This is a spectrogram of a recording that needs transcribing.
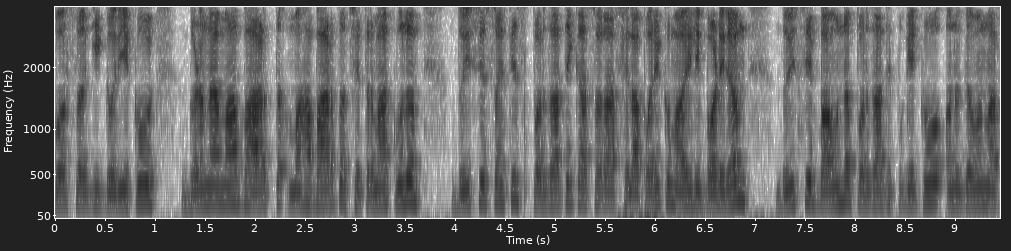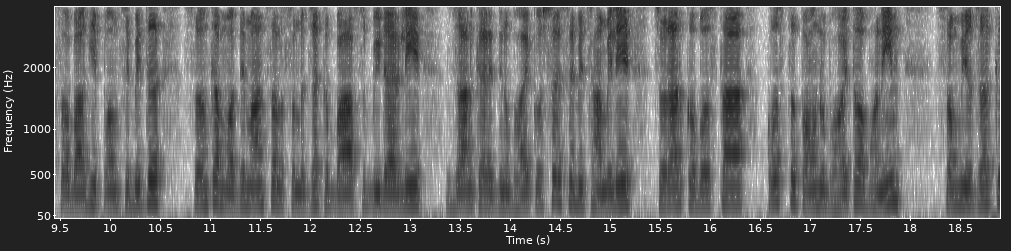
वर्ष अघि गरिएको गणनामा भारत महाभारत क्षेत्रमा कुल दुई प्रजातिका चरा फेला परेकोमा अहिले बढेर दुई प्रजाति पुगेको अनुगमनमा सहभागी पंक्षीविद सङ्घका मध्यमाञ्चल संयोजक बासु बिडारीले जानकारी दिनुभएको छ। यसैबीच हामीले चराहरूको अवस्था कस्तो पाउनु भयो त भने संयोजक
